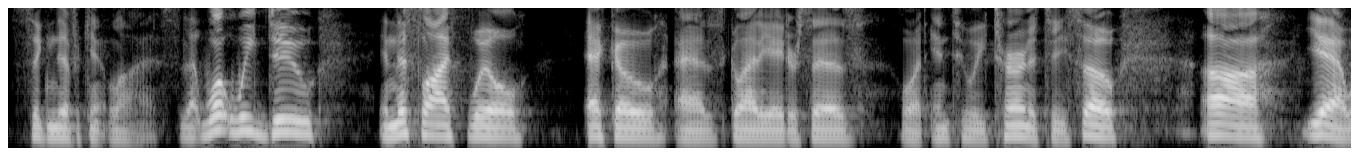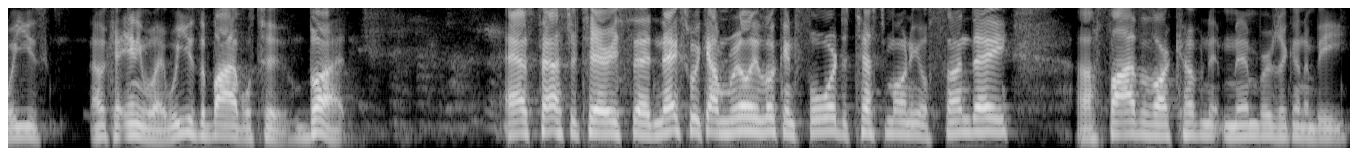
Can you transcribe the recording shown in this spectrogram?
significant lives. That what we do in this life will echo, as Gladiator says, what, into eternity. So, uh, yeah, we use, okay, anyway, we use the Bible too. But as Pastor Terry said, next week I'm really looking forward to Testimonial Sunday. Uh, five of our covenant members are going to be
